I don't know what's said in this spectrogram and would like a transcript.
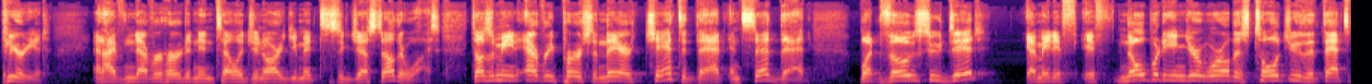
period. And I've never heard an intelligent argument to suggest otherwise. Doesn't mean every person there chanted that and said that, but those who did, I mean, if, if nobody in your world has told you that that's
